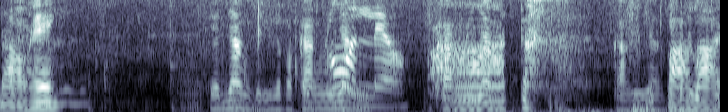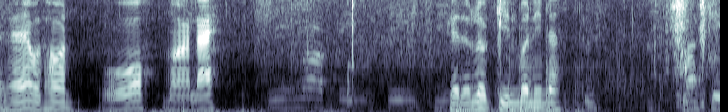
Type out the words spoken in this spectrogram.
หนาวแห้งยันย่างถึงจะปากกังนี่อ่ย่าองนแล้วกังนี่ย่างตะกังนี่ย่างปลาหลายแท้บ่ทอนโอ้มาได้เฮ็ดให้เลิกกินบัดนี้นะมาสิ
